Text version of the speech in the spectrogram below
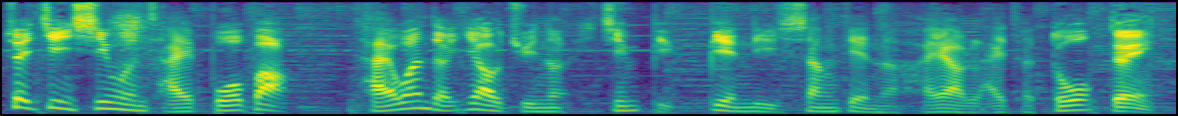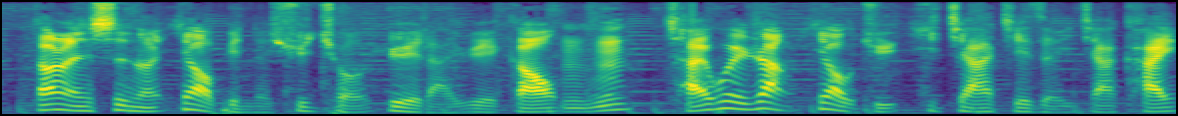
最近新闻才播报，台湾的药局呢已经比便利商店呢还要来得多。对，当然是呢药品的需求越来越高，嗯哼，才会让药局一家接着一家开。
